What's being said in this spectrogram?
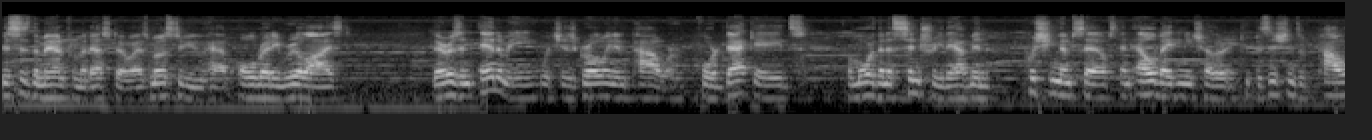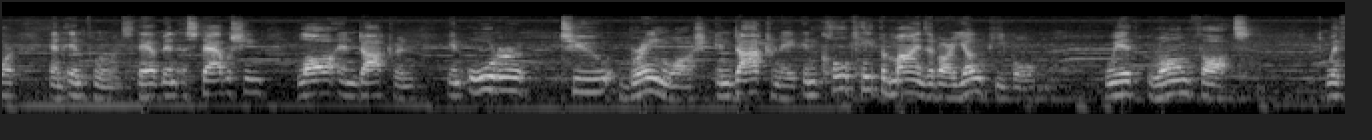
This is the man from Modesto. As most of you have already realized, there is an enemy which is growing in power. For decades, for more than a century, they have been pushing themselves and elevating each other into positions of power and influence. They have been establishing law and doctrine in order to brainwash, indoctrinate, inculcate the minds of our young people with wrong thoughts, with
